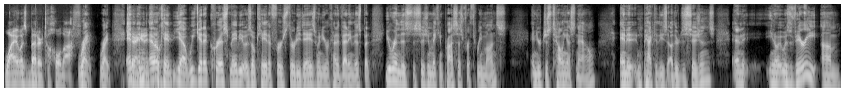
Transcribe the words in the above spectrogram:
why it was better to hold off. Right, right. And, and, and okay, yeah, we get it, Chris. Maybe it was okay the first 30 days when you were kind of vetting this, but you were in this decision making process for three months and you're just telling us now. And it impacted these other decisions. And, you know, it was very, um,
